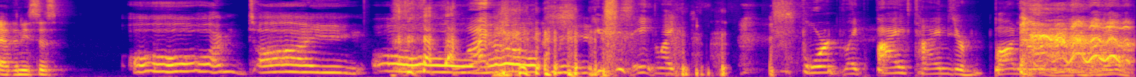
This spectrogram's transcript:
and then he says, "Oh, I'm dying! Oh, What? help You just ate like four, like five times your body weight of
